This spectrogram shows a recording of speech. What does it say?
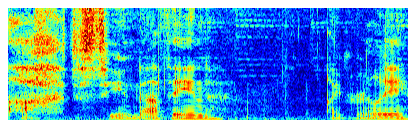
to just see nothing? Like, really?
